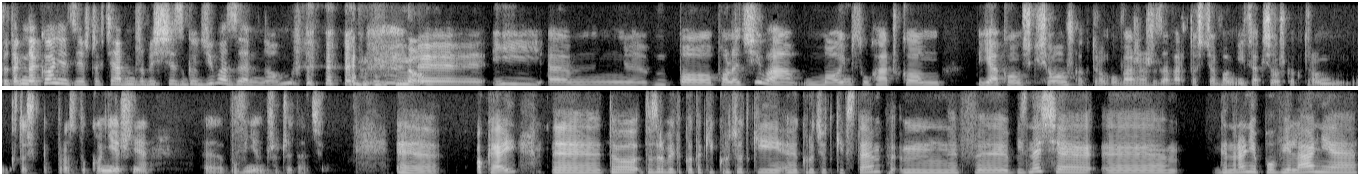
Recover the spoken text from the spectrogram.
To tak na koniec jeszcze chciałabym, żebyś się zgodziła ze mną no. E, i um, po, poleciła moim słuchaczkom jakąś książkę, którą uważasz za wartościową i za książkę, którą ktoś po prostu koniecznie e, powinien przeczytać. Okej, okay. E, to, to zrobię tylko taki króciutki, e, króciutki wstęp. Mm, w biznesie e, generalnie powielanie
